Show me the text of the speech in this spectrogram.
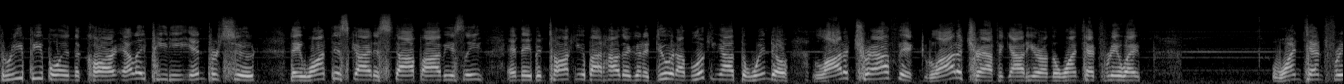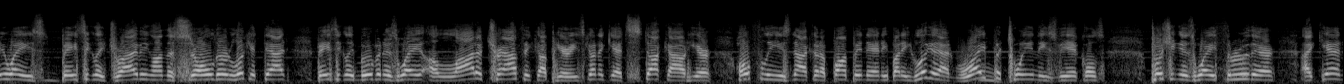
Three people in the car. LAPD in pursuit. They want this guy to stop, obviously, and they've been talking about how they're going to do it. I'm looking out the window. A lot of traffic. A lot of traffic out here on the 110 freeway. 110 freeway is basically driving on the shoulder. Look at that, basically moving his way. A lot of traffic up here. He's going to get stuck out here. Hopefully he's not going to bump into anybody. Look at that, right mm. between these vehicles pushing his way through there. Again,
